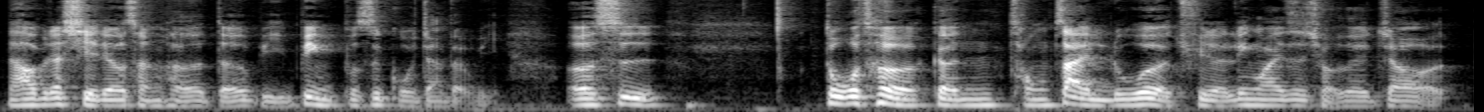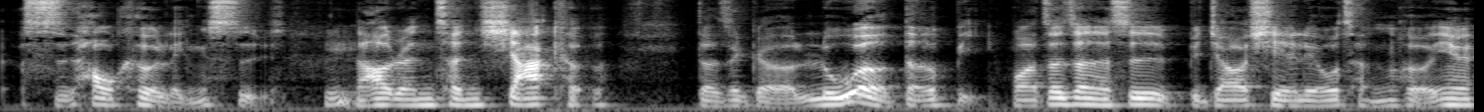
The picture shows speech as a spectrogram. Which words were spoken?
然后比较血流成河的德比，并不是国家德比，而是多特跟同在鲁尔区的另外一支球队叫史浩克零士，嗯、然后人称虾壳的这个鲁尔德比。哇，这真的是比较血流成河，因为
